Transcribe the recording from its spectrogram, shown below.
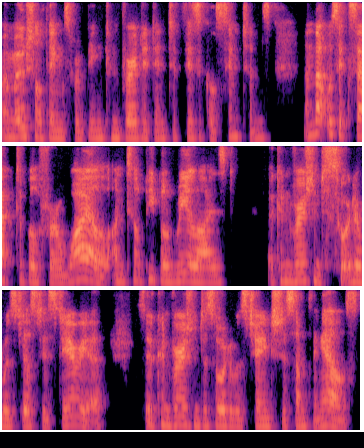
emotional things were being converted into physical symptoms. And that was acceptable for a while until people realized a conversion disorder was just hysteria. So conversion disorder was changed to something else.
